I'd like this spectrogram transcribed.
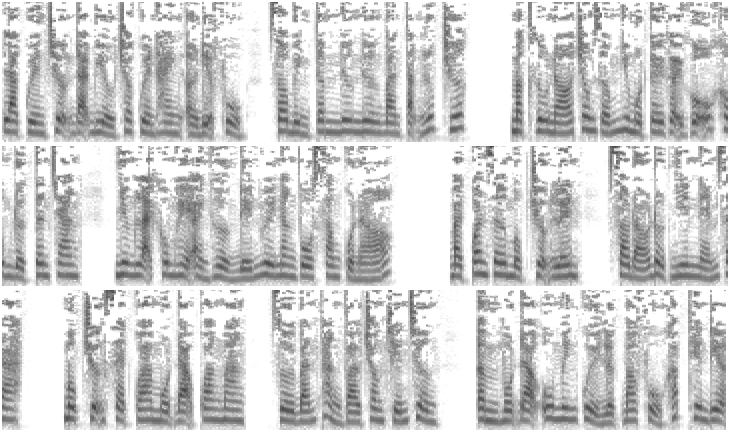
là quyền trượng đại biểu cho quyền hành ở địa phủ, do bình tâm nương nương ban tặng lúc trước. Mặc dù nó trông giống như một cây gậy gỗ không được tân trang, nhưng lại không hề ảnh hưởng đến nguy năng vô song của nó. Bạch quan dơ mộc trượng lên, sau đó đột nhiên ném ra. Mộc trượng xẹt qua một đạo quang mang, rồi bắn thẳng vào trong chiến trường. ầm một đạo u minh quỷ lực bao phủ khắp thiên địa,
